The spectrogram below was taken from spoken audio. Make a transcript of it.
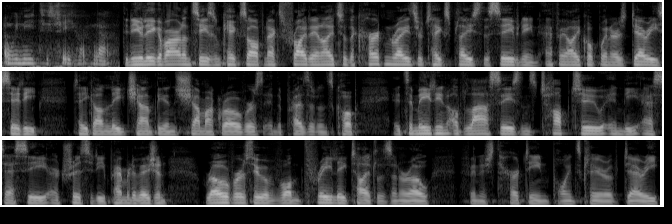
and we need to see her now. The new League of Ireland season kicks off next Friday night, so the curtain raiser takes place this evening. FAI Cup winners Derry City take on league champions Shamrock Rovers in the President's Cup. It's a meeting of last season's top two in the SSE Airtricity Premier Division. Rovers, who have won three league titles in a row, finished 13 points clear of Derry.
